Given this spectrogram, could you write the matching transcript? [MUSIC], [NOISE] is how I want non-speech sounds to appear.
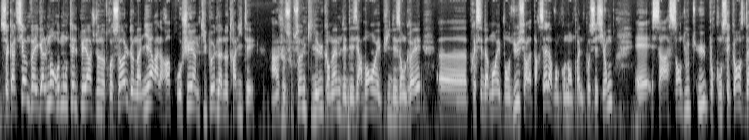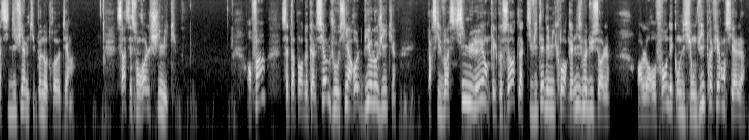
Ce calcium va également remonter le pH de notre sol de manière à le rapprocher un petit peu de la neutralité. Hein, je soupçonne qu'il y ait eu quand même des désherbants et puis des engrais euh, précédemment épandus sur la parcelle avant qu'on en prenne possession. Et ça a sans doute eu pour conséquence d'acidifier un petit peu notre terrain. Ça, c'est son rôle chimique. Enfin, cet apport de calcium joue aussi un rôle biologique, parce qu'il va stimuler en quelque sorte l'activité des micro-organismes du sol, en leur offrant des conditions de vie préférentielles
